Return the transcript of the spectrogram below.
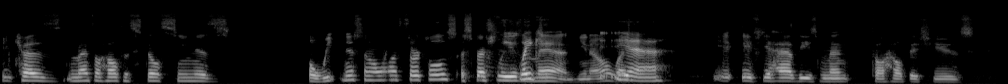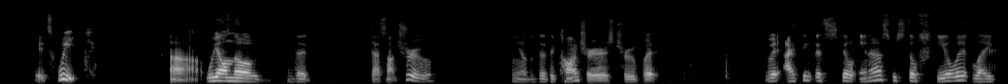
because mental health is still seen as a weakness in a lot of circles, especially as We a man. You know, like yeah, if you have these mental health issues, it's weak. Uh, we all know that that's not true. You know that the contrary is true, but but I think that's still in us. We still feel it like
